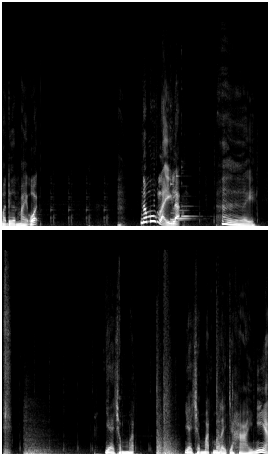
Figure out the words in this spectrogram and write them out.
มาเดินใหม่โอ๊ยน้ำมูกไหลอีกละเฮ้ยแย่ชะมัดแย่ชะมัดเมื่อไหร่จะหายเนี่ย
